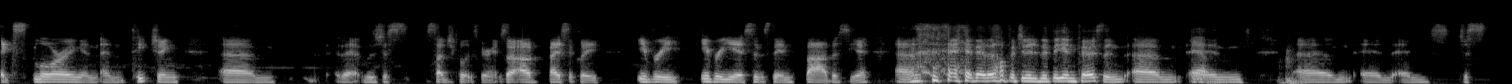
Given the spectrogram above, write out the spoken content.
exploring and, and teaching. Um, that was just such a cool experience. So I've basically every every year since then, bar this year, uh, had an opportunity to be in person um, yeah. and um, and and just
